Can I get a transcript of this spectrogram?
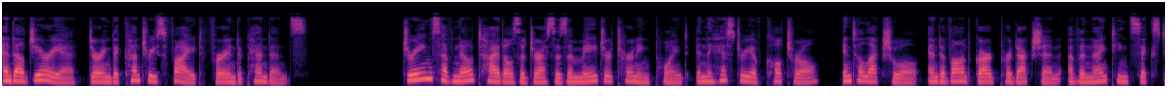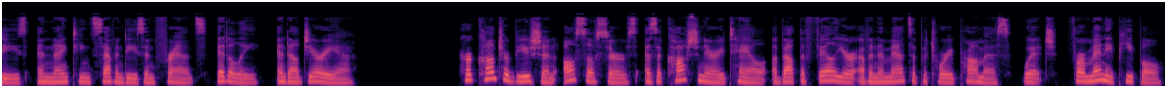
and Algeria during the country's fight for independence. Dreams Have No Titles addresses a major turning point in the history of cultural, intellectual and avant-garde production of the 1960s and 1970s in France, Italy, and Algeria. Her contribution also serves as a cautionary tale about the failure of an emancipatory promise, which, for many people,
